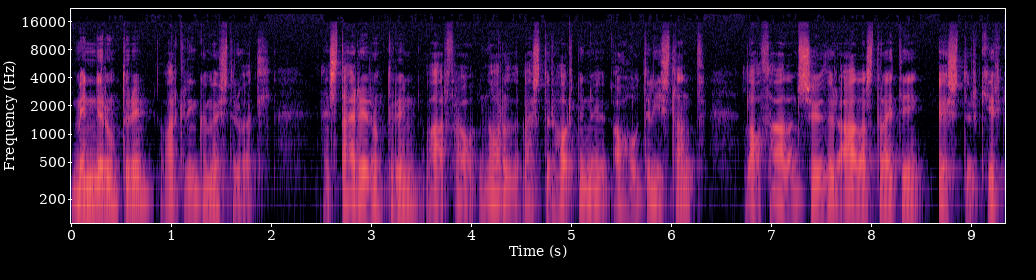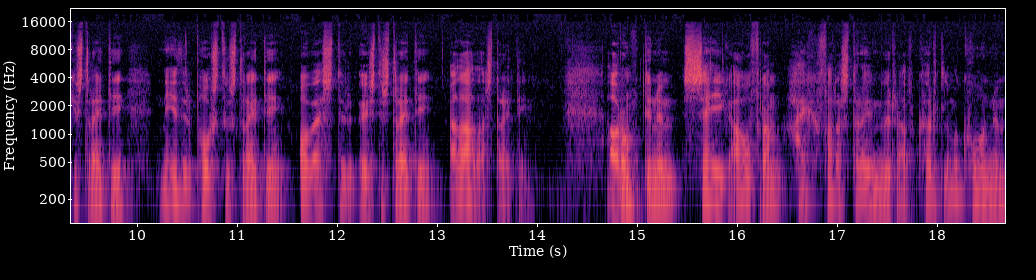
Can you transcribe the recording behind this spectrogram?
Minni rúndurinn var kringum Östurvöll, en stærri rúndurinn var frá norð-vesturhorninu á Hótel Ísland, láð þaðan söður aðarstræti, austur kirkjustræti, niður póstustræti og vestur austurstræti að aðarstræti. Á rúndinum seg áfram hægfara ströymur af körlum og konum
